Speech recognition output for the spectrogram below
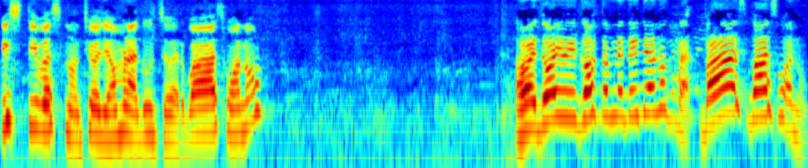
વીસ દિવસનો થયો છે હમણાં દૂધ જવાર બસ વાનો. હવે દોયું એ ગૌતમ દઈ દેવાનું બસ બસ વાનું.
